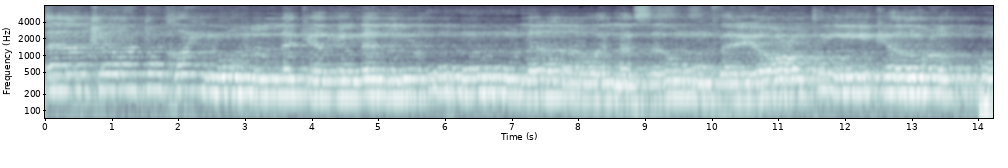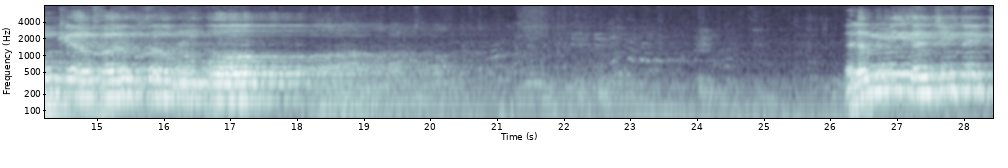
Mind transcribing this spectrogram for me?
وللآخرة خير لك من الأولى ولسوف ألم يجدك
